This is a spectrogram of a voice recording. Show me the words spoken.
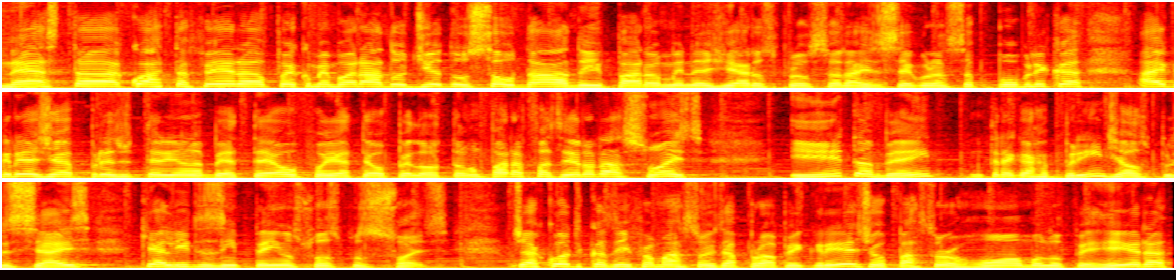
Nesta quarta-feira foi comemorado o Dia do Soldado e para homenagear os profissionais de segurança pública, a Igreja Presbiteriana Betel foi até o pelotão para fazer orações e também entregar brinde aos policiais que ali desempenham suas posições. De acordo com as informações da própria igreja, o pastor Rômulo Ferreira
